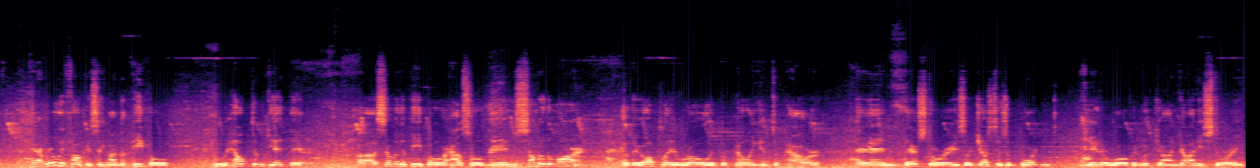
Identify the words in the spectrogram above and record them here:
And I'm really focusing on the people who helped him get there. Uh, some of the people are household names, some of them aren't, but they all played a role in propelling him to power. And their stories are just as important and interwoven with John Gotti's story.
